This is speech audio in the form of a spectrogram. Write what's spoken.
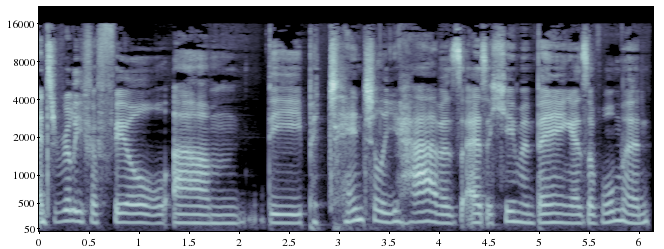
and to really fulfill, um, the potential you have as, as a human being, as a woman,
